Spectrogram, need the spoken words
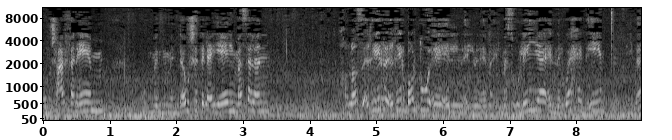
ومش عارفة انام من من دوشة العيال مثلا. خلاص غير غير برضو ال- ال- المسؤولية ان الواحد إيه يبقى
